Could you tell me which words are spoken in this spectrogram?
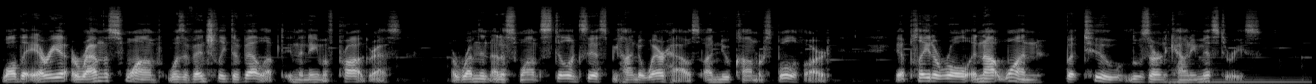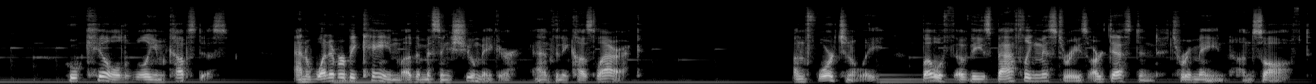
While the area around the swamp was eventually developed in the name of progress, a remnant of the swamp still exists behind a warehouse on New Commerce Boulevard. It played a role in not one, but two Luzerne County mysteries. Who killed William Cupstus? And whatever became of the missing shoemaker, Anthony Kozlarek? Unfortunately, both of these baffling mysteries are destined to remain unsolved.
